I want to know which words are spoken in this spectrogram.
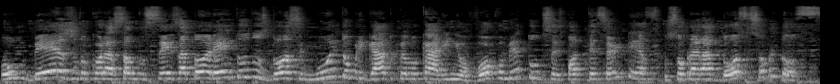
Um beijo do coração dos seis, adorei todos os doces, muito obrigado pelo carinho. Eu vou comer tudo, vocês podem ter certeza. Sobrará doce sobre doce.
